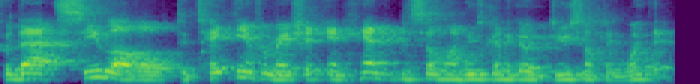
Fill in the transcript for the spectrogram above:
for that C level to take the information and hand it to someone who's going to go do something with it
